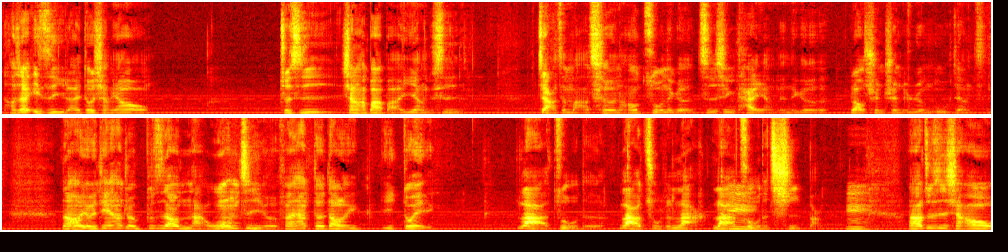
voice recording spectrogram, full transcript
好像一直以来都想要，就是像他爸爸一样，就是驾着马车，然后做那个执行太阳的那个绕圈圈的任务这样子。然后有一天他就不知道哪，我忘记了，反正他得到了一一对蜡做的蜡烛的蜡蜡做的翅膀，嗯，然后就是想要。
